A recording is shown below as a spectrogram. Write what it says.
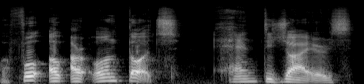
we're full of our own thoughts and desires.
